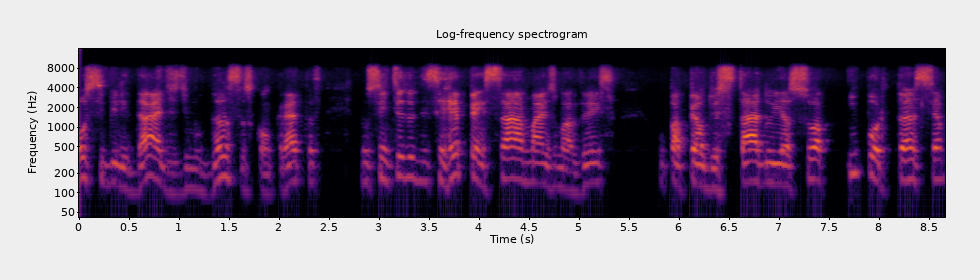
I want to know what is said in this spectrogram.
possibilidades de mudanças concretas, no sentido de se repensar mais uma vez o papel do Estado e a sua importância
